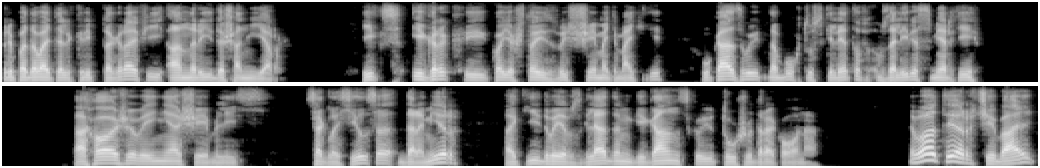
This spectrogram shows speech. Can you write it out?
преподаватель криптографии Анри де Шаньер. X, Y и кое-что из высшей математики указывают на бухту скелетов в заливе смерти. Похоже, вы не ошиблись, согласился Дарамир, окидывая взглядом гигантскую тушу дракона. Вот и Арчибальд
